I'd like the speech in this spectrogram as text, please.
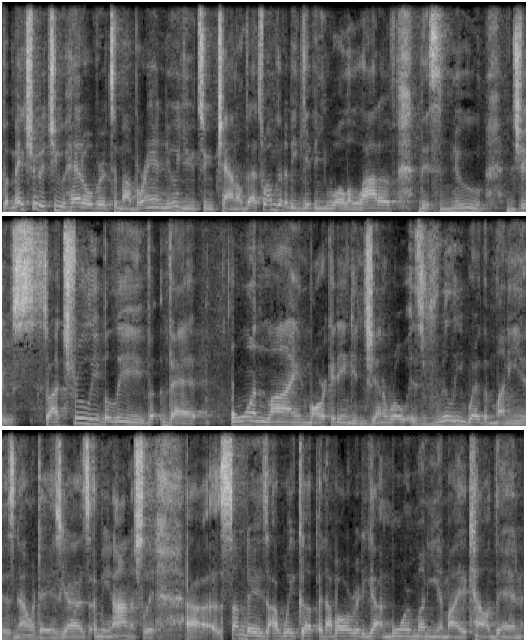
but make sure that you head over to my brand new YouTube channel. That's where I'm going to be giving you all a lot of this new juice. So I truly believe that online marketing in general is really where the money is nowadays, guys. I mean, honestly, uh, some days I wake up and I've already got more money in my account than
